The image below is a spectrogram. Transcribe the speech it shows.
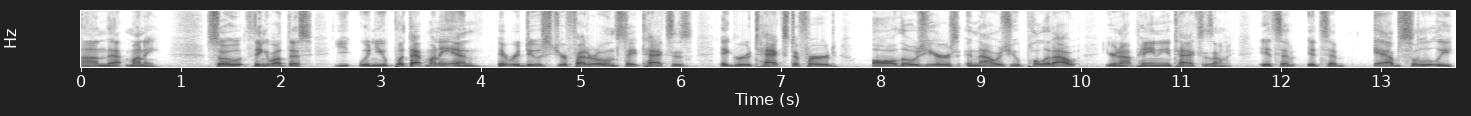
on that money. So think about this. You, when you put that money in, it reduced your federal and state taxes. It grew tax deferred all those years, and now as you pull it out, you're not paying any taxes on it. It's a it's a absolutely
